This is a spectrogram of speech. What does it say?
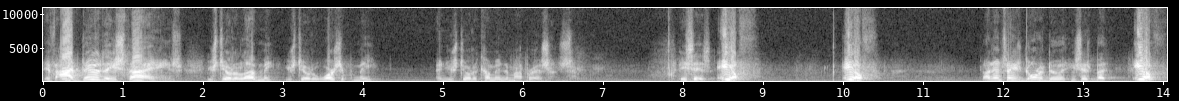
If I do these things, you're still to love me, you're still to worship me, and you're still to come into my presence. He says, if, if, I didn't say he's going to do it. He says, but if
